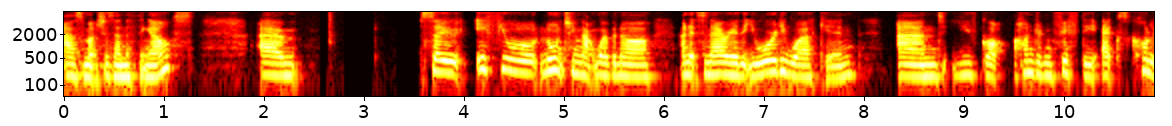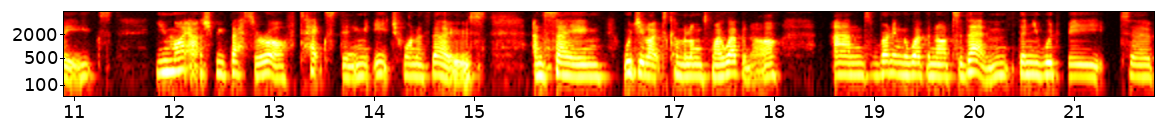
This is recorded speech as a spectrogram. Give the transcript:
as much as anything else. Um, so if you're launching that webinar and it's an area that you already work in and you've got 150 ex colleagues, you might actually be better off texting each one of those and saying, Would you like to come along to my webinar? and running the webinar to them than you would be to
